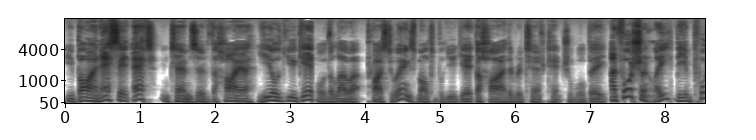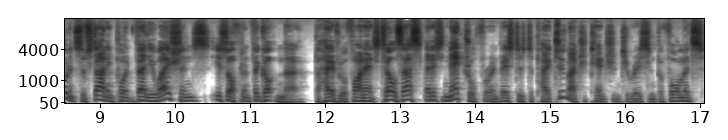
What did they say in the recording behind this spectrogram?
you buy an asset at in terms of the higher yield you get or the lower price to earnings multiple you get, the higher the return potential will be. Unfortunately, the importance of starting point valuations is often forgotten though. Behavioural finance tells us that it's natural for investors to pay too much attention to recent performance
